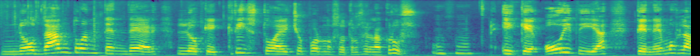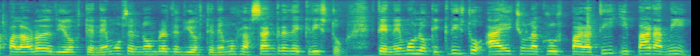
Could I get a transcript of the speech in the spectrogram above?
no dando a entender lo que Cristo ha hecho por nosotros en la cruz. Y que hoy día tenemos la palabra de Dios, tenemos el nombre de Dios, tenemos la sangre de Cristo tenemos lo que Cristo ha hecho en la cruz para ti y para mí,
